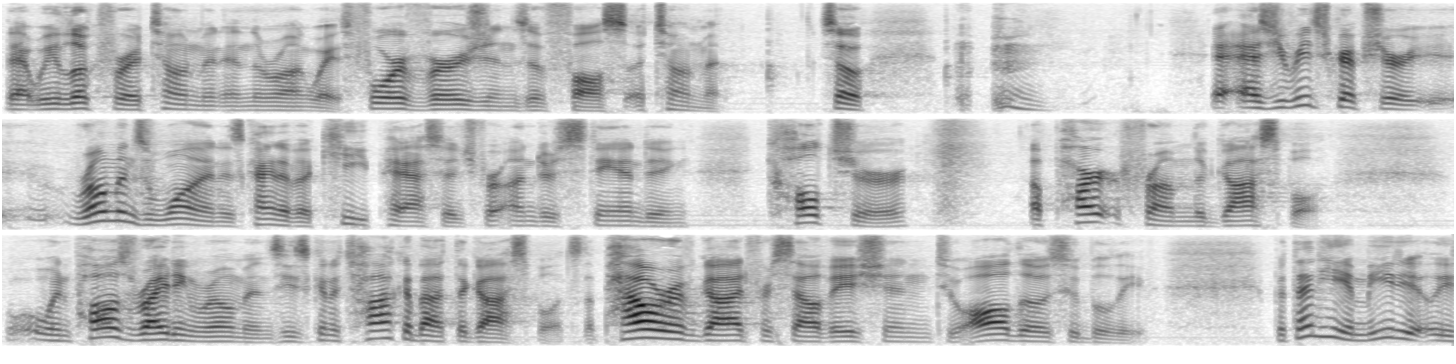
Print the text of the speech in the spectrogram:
that we look for atonement in the wrong ways, four versions of false atonement. So, as you read scripture, Romans 1 is kind of a key passage for understanding culture apart from the gospel. When Paul's writing Romans, he's going to talk about the gospel. It's the power of God for salvation to all those who believe. But then he immediately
